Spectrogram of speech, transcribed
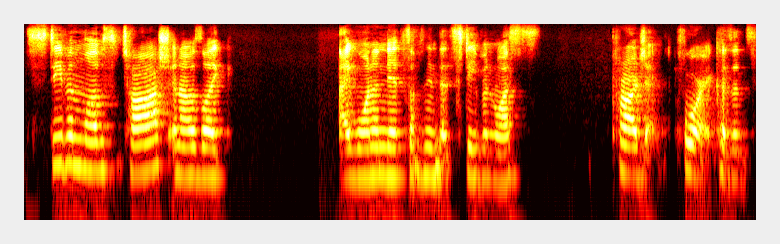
Stephen loves Tosh, and I was like, I want to knit something that Stephen West's project for it because it's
